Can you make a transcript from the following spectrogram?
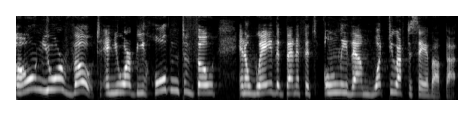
own your vote and you are beholden to vote in a way that benefits only them. What do you have to say about that?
